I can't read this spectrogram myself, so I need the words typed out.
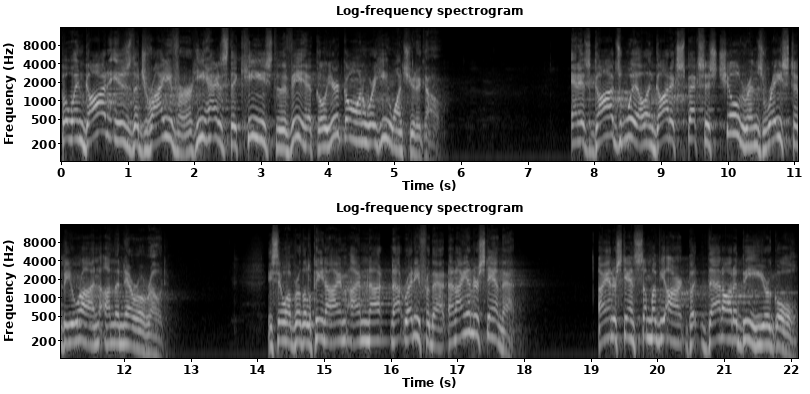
But when God is the driver, He has the keys to the vehicle, you're going where He wants you to go. And it's God's will, and God expects His children's race to be run on the narrow road. You say, Well, Brother Lapina, I'm, I'm not, not ready for that. And I understand that. I understand some of you aren't, but that ought to be your goal.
